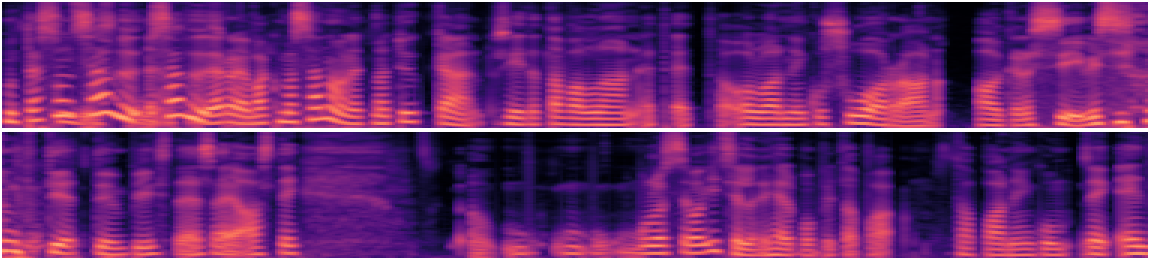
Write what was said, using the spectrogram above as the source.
mutta tässä on sävy, sävyeroja, vaikka mä sanon, että mä tykkään siitä tavallaan, että, että ollaan niin kuin suoraan aggressiivisia tiettyyn pisteeseen asti mulle se on itselleni helpompi tapa, tapa niin kuin, en,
